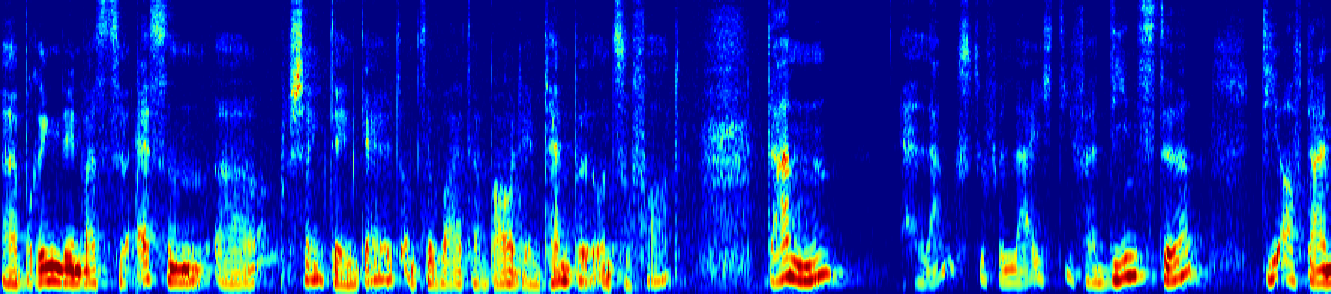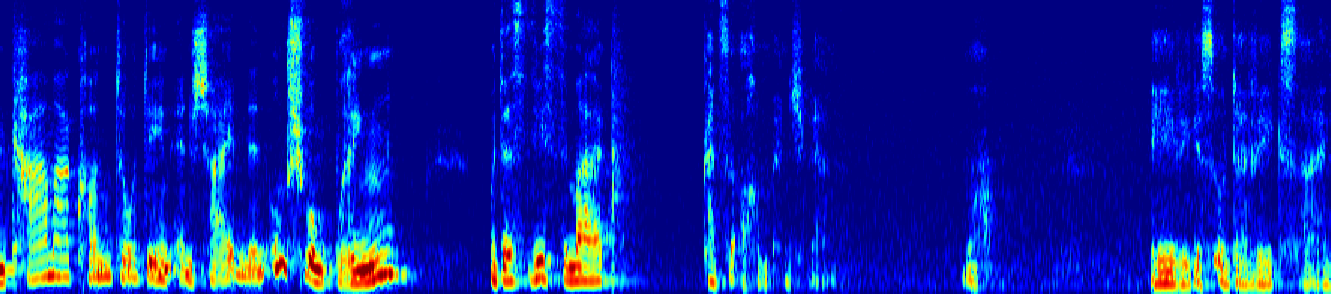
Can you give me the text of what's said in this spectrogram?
Äh, bring denen was zu essen, äh, schenk denen Geld und so weiter, bau den Tempel und so fort. Dann erlangst du vielleicht die Verdienste, die auf deinem Karma-Konto den entscheidenden Umschwung bringen. Und das nächste Mal kannst du auch ein Mönch werden. Oh. Ewiges Unterwegssein.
